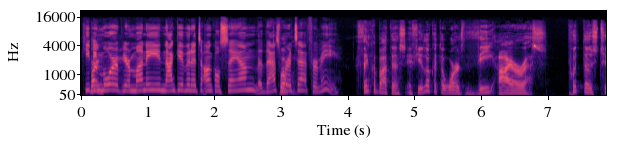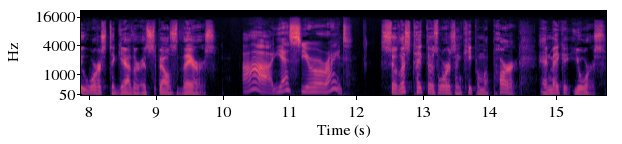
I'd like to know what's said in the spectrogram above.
Keeping Right. more of your money, not giving it to Uncle Sam. That's where it's at for me. Think about this. If you look at the words the IRS, put those two words together, it spells theirs. Ah, yes, you're right. So let's take those words and keep them apart and make it yours.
